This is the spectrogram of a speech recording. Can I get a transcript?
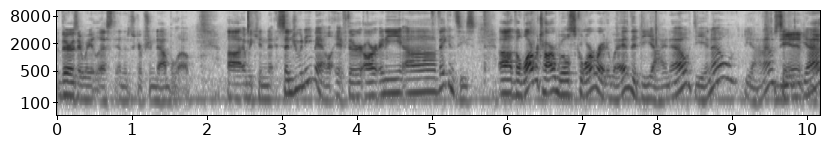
there is a wait list in the description down below. Uh, and we can send you an email if there are any uh, vacancies. Uh, the Larvitar will score right away. The Dino, Dino, Dino, Sandy yeah,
